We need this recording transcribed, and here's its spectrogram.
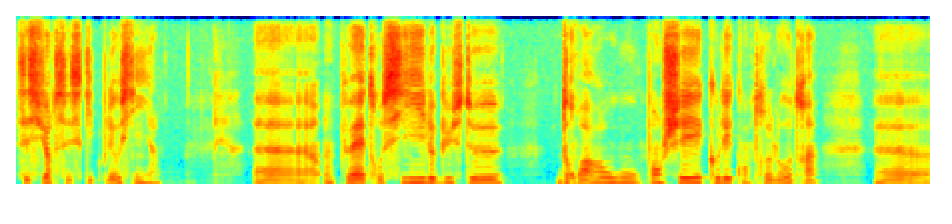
C'est sûr c'est ce qui te plaît aussi. Hein. Euh, on peut être aussi le buste droit ou penché collé contre l'autre. Euh,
